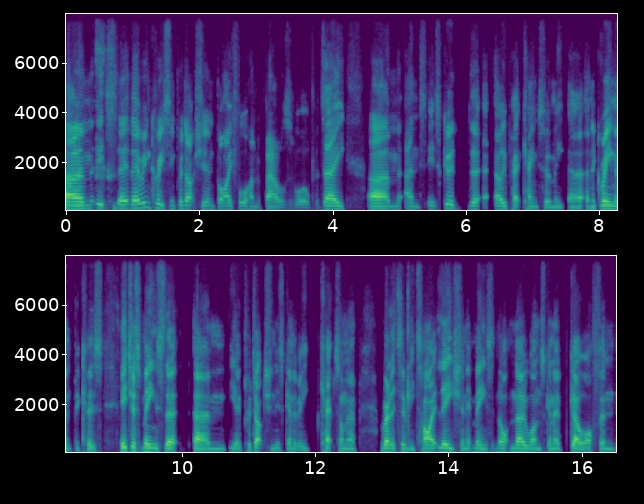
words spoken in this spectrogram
um, it's they're, they're, increasing production by 400 barrels of oil per day, um, and it's good that OPEC came to a, uh, an agreement because it just means that um, you know production is going to be kept on a relatively tight leash, and it means that not no one's going to go off and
